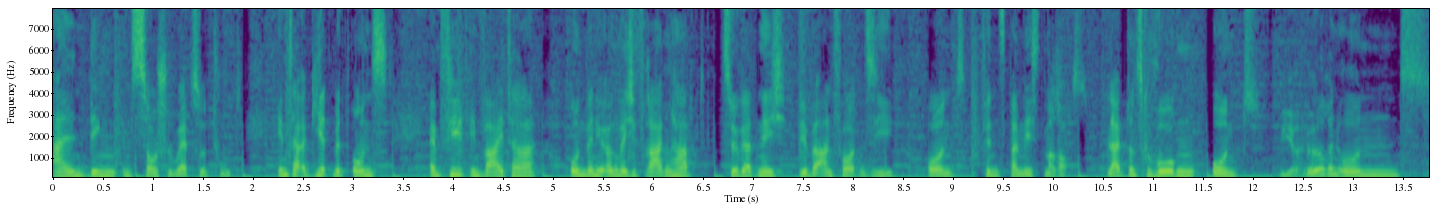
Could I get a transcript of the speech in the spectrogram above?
allen Dingen im Social Web so tut. Interagiert mit uns, empfiehlt ihn weiter. Und wenn ihr irgendwelche Fragen habt, zögert nicht. Wir beantworten sie und finden es beim nächsten Mal raus. Bleibt uns gewogen und wir hören uns.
